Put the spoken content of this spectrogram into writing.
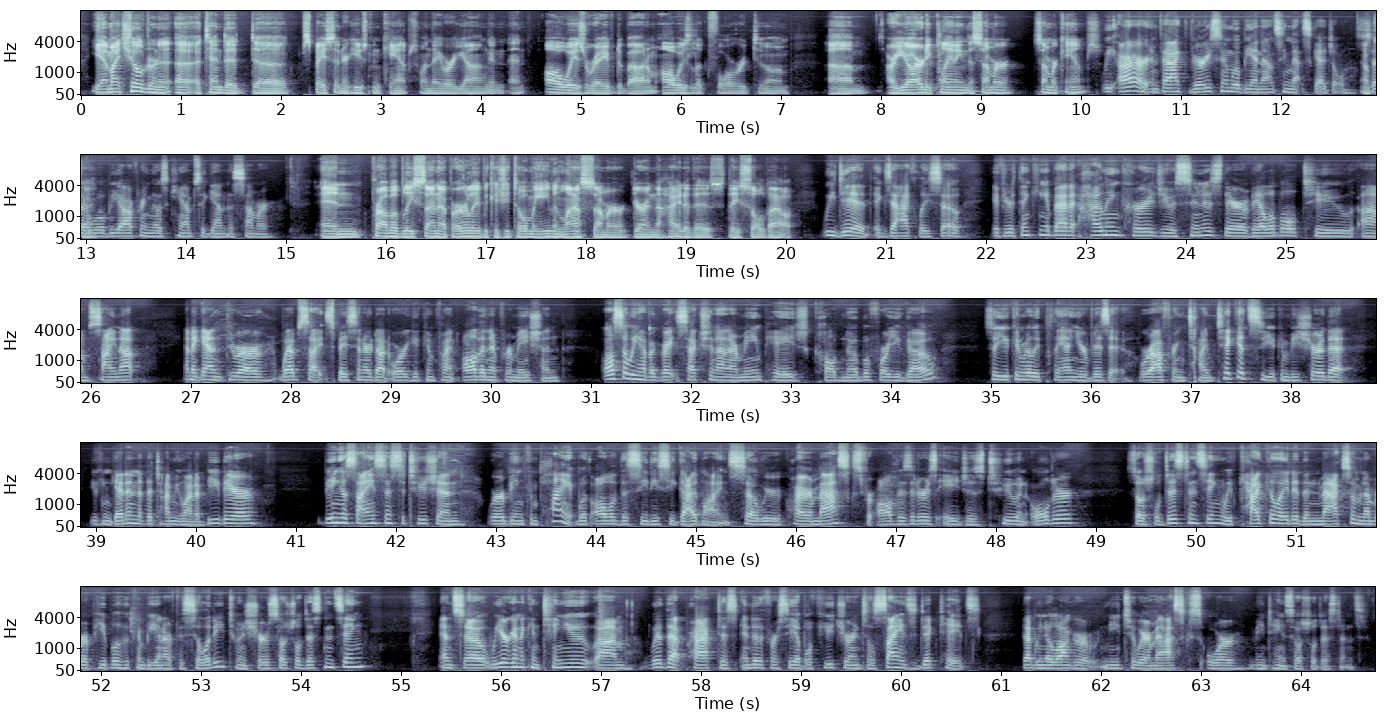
Yeah, my children uh, attended uh, Space Center Houston camps when they were young and, and always raved about them, always looked forward to them. Um, are you already planning the summer summer camps? We are. In fact, very soon we'll be announcing that schedule. Okay. So we'll be offering those camps again this summer. And probably sign up early because you told me even last summer during the height of this, they sold out. We did, exactly. So if you're thinking about it, highly encourage you as soon as they're available to um, sign up. And again, through our website, spacecenter.org, you can find all that information. Also, we have a great section on our main page called Know Before You Go. So you can really plan your visit. We're offering time tickets so you can be sure that you can get in at the time you want to be there. Being a science institution, we're being compliant with all of the CDC guidelines. So we require masks for all visitors ages two and older, social distancing. We've calculated the maximum number of people who can be in our facility to ensure social distancing. And so we are going to continue um, with that practice into the foreseeable future until science dictates that we no longer need to wear masks or maintain social distance.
